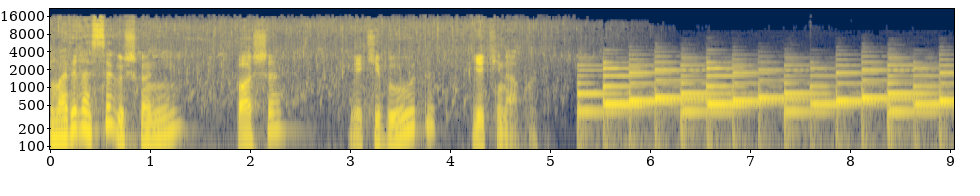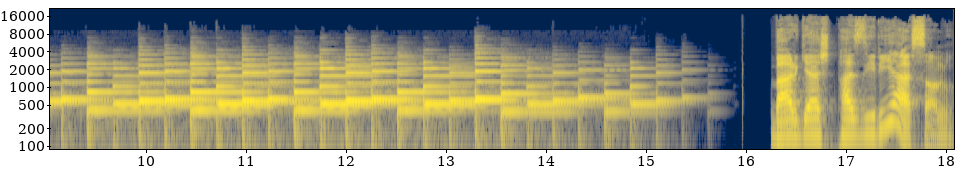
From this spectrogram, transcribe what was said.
اومدی قصه گوش کنی؟ باشه. یکی بود یکی نبود. برگشت پذیری اسامی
